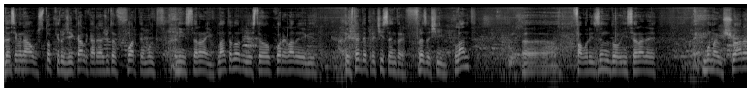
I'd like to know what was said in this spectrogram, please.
De asemenea, au stop chirurgical care ajută foarte mult în inserarea implantelor. Este o corelare extrem de precisă între freză și implant, uh, favorizând o inserare mult mai ușoară,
